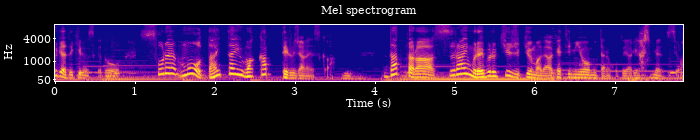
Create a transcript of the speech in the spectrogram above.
クリアできるんですけど、それもう大体分かってるじゃないですか。うんだったら、スライムレベル99まで上げてみようみたいなことやり始めるんですよ。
